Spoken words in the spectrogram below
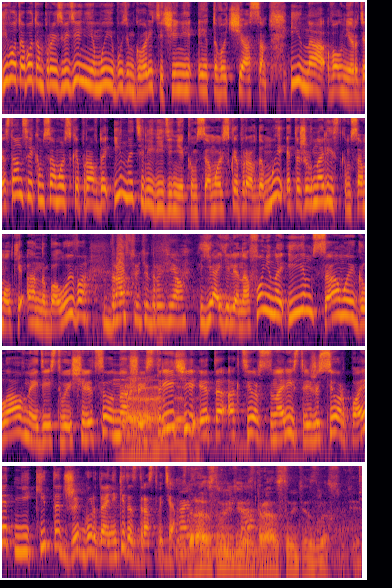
И вот об этом произведении мы и будем говорить в течение этого часа и на волне радиостанции «Комсомольская правда», и на телевидении «Комсомольская правда». Мы – это журналист комсомолки Анна Балуева. Здравствуйте, друзья. Я Елена Афонина, и самое главное действующее лицо нашей да, встречи да, да. – это актер, сценарист, режиссер, поэт Никита Джигурда. Никита, здравствуйте. Здравствуйте, здравствуйте, здравствуйте.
